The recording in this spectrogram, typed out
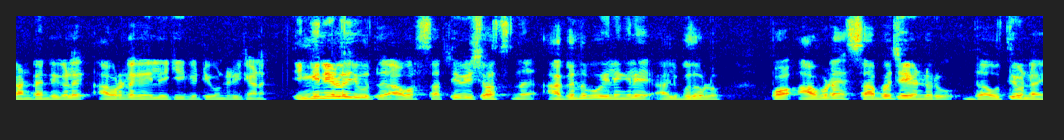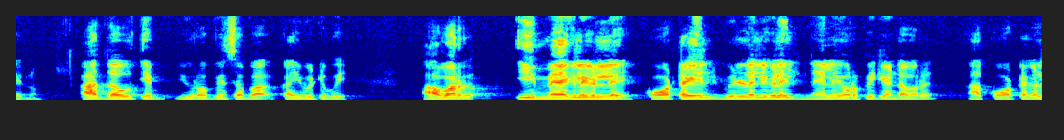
കണ്ടന്റുകൾ അവരുടെ കയ്യിലേക്ക് കിട്ടിക്കൊണ്ടിരിക്കുകയാണ്. ഇങ്ങനെയുള്ള യൂത്ത് അവർ സത്യവിശ്വാസത്തിന് അകന്നു പോയില്ലെങ്കിലേ അത്ഭുതമുള്ളൂ. അപ്പോൾ അവിടെ സഭ ചെയ്യേണ്ട ഒരു ദൗത്യം ഉണ്ടായിരുന്നു. ആ ദൗത്യം യൂറോപ്യൻ സഭ കൈവിട്ടുപോയി അവർ ഈ മേഖലകളിലെ കോട്ടയിൽ വിള്ളലുകളിൽ നിലയുറപ്പിക്കേണ്ടവർ ആ കോട്ടകൾ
